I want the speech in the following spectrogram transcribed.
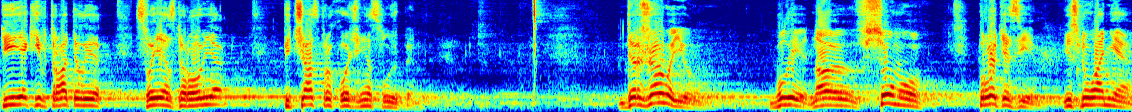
ті, які втратили своє здоров'я під час проходження служби. Державою були на всьому протязі існування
